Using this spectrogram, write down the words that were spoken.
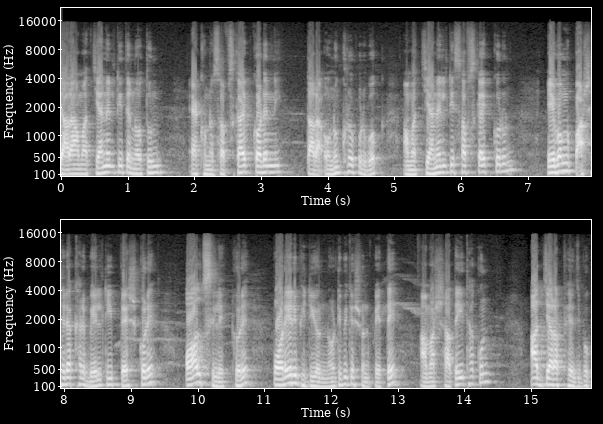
যারা আমার চ্যানেলটিতে নতুন এখনও সাবস্ক্রাইব করেননি তারা অনুগ্রহপূর্বক আমার চ্যানেলটি সাবস্ক্রাইব করুন এবং পাশে রাখার বেলটি প্রেস করে অল সিলেক্ট করে পরের ভিডিওর নোটিফিকেশন পেতে আমার সাথেই থাকুন। আর যারা ফেসবুক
